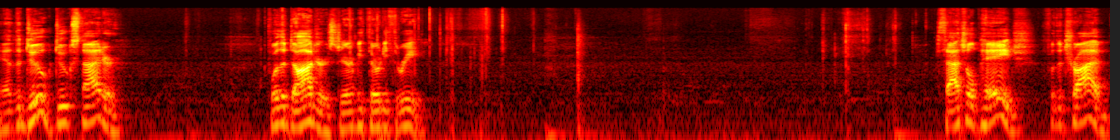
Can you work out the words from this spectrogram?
And the Duke, Duke Snider. For the Dodgers, Jeremy 33. Satchel Paige for the Tribe.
